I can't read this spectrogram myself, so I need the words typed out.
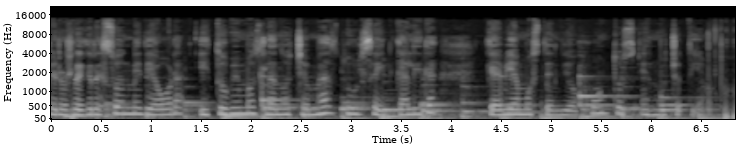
pero regresó en media hora y tuvimos la noche más dulce y cálida que habíamos tenido juntos en mucho tiempo.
